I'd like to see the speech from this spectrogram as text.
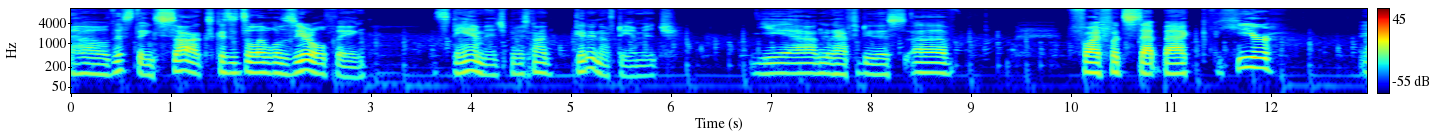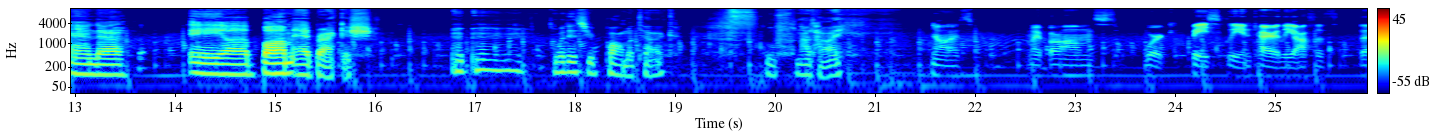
Oh, this thing sucks because it's a level zero thing. It's damage, but it's not good enough damage. Yeah, I'm gonna have to do this. Uh, five foot step back here, and uh, a uh, bomb at brackish. what is your bomb attack? Oof, not high. No, it's, my bombs work basically entirely off of the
